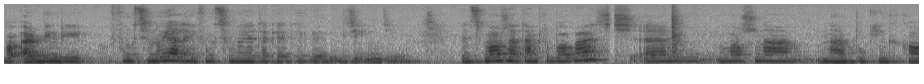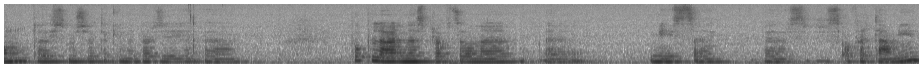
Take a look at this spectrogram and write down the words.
bo Airbnb funkcjonuje, ale nie funkcjonuje tak jak e, gdzie indziej. Więc można tam próbować, można na booking.com, to jest myślę takie najbardziej e, popularne, sprawdzone e, miejsce e, z, ofertami.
